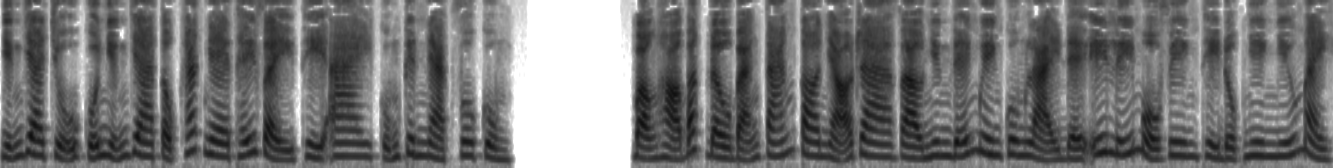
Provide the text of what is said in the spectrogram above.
những gia chủ của những gia tộc khác nghe thấy vậy thì ai cũng kinh ngạc vô cùng. Bọn họ bắt đầu bản tán to nhỏ ra vào nhưng đế nguyên quân lại để ý Lý Mộ Viên thì đột nhiên nhíu mày.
